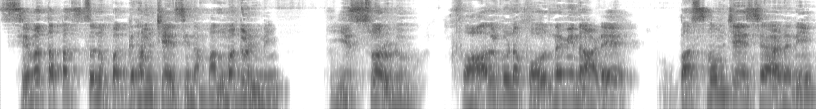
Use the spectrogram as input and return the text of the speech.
శివ తపస్సును భగ్నం చేసిన మన్మధుణ్ణి ఈశ్వరుడు ఫాల్గుణ పౌర్ణమి నాడే భస్మం చేశాడని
